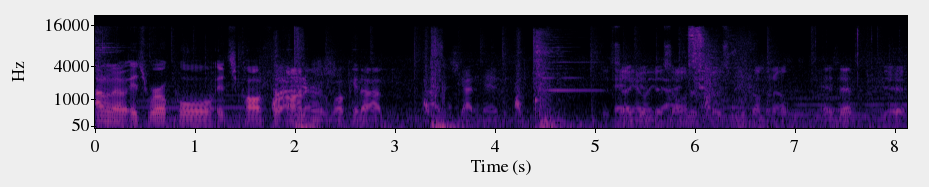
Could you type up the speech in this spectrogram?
I don't know. It's real cool. It's called For Honor. Look it up. I just got hit. The second nearly died. Supposed to be coming up. Is it? Yeah.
